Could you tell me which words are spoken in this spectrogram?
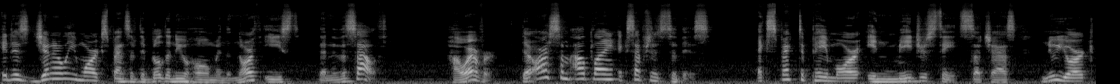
It is generally more expensive to build a new home in the Northeast than in the South. However, there are some outlying exceptions to this. Expect to pay more in major states such as New York,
